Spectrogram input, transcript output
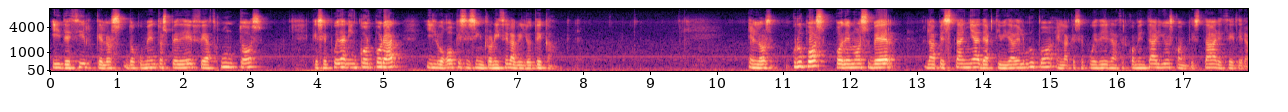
y decir que los documentos PDF adjuntos que se puedan incorporar y luego que se sincronice la biblioteca. En los grupos podemos ver la pestaña de actividad del grupo en la que se pueden hacer comentarios, contestar, etc.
